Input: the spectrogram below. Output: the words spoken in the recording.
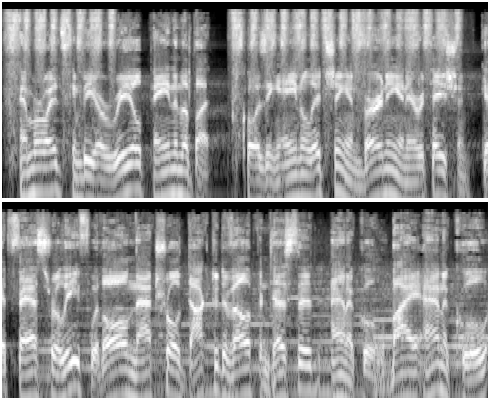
Hemorrhoids can be a real pain in the butt, causing anal itching and burning and irritation. Get fast relief with all natural, doctor developed and tested Anacool. Buy Anacool,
